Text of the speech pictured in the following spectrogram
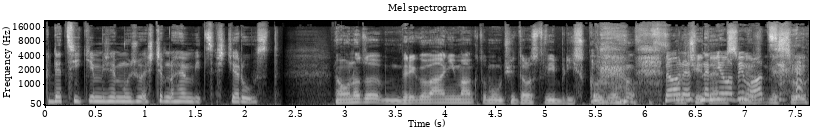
kde cítím, že můžu ještě mnohem víc ještě růst. No ono to dirigování má k tomu učitelství blízko, že No ne, nemělo by moc. Smyslu.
